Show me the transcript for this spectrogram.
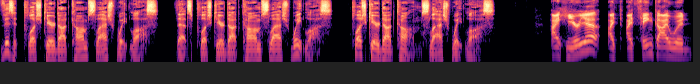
visit plushcare.com slash weight loss. That's plushcare.com slash weight loss. Plushcare.com slash weight loss. I hear you. I I think I would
